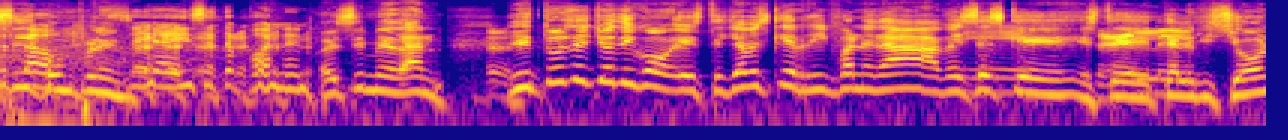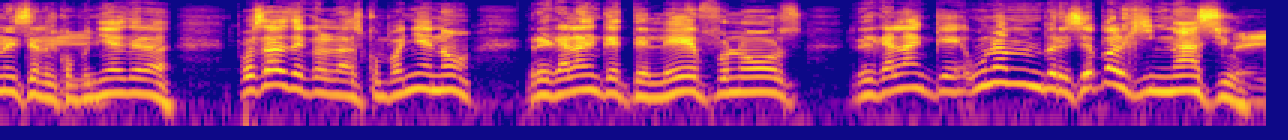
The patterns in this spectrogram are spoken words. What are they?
cierto. sí cumplen. Sí, ahí sí te ponen. Ahí sí me dan. Y entonces yo digo, este, ya ves que rifan, da a veces Sí. que este, televisiones en las compañías de la. Pues sabes de con las compañías, no. Regalan que teléfonos, regalan que una membresía para el gimnasio. Sí.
